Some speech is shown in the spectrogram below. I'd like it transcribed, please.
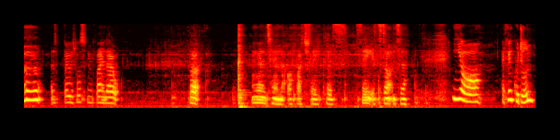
I suppose we'll soon find out. But I'm going to turn that off actually because see it's starting to yeah I think we're done.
